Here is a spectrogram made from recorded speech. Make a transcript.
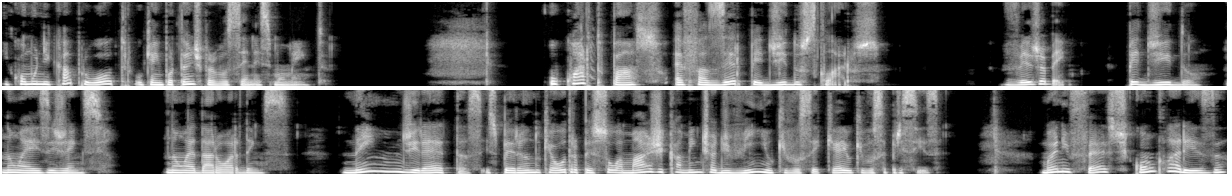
e comunicar para o outro o que é importante para você nesse momento. O quarto passo é fazer pedidos claros. Veja bem, pedido não é exigência, não é dar ordens, nem indiretas esperando que a outra pessoa magicamente adivinhe o que você quer e o que você precisa. Manifeste com clareza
